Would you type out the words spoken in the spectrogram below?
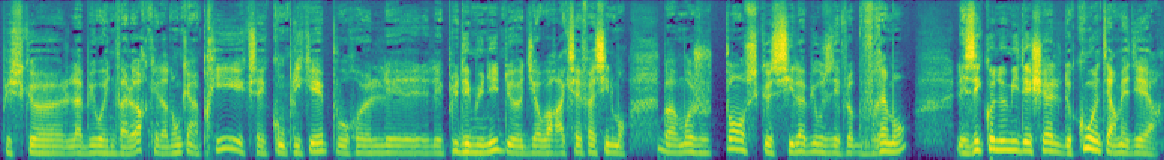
puisque la bio a une valeur, qu'elle a donc un prix et que c'est compliqué pour euh, les, les plus démunis d'y avoir accès facilement. Bah, moi, je pense que si la bio se développe vraiment, les économies d'échelle de coûts intermédiaires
